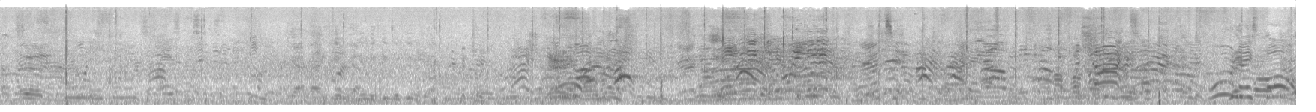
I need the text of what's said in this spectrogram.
That's it. There you go. Ooh, nice ball.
